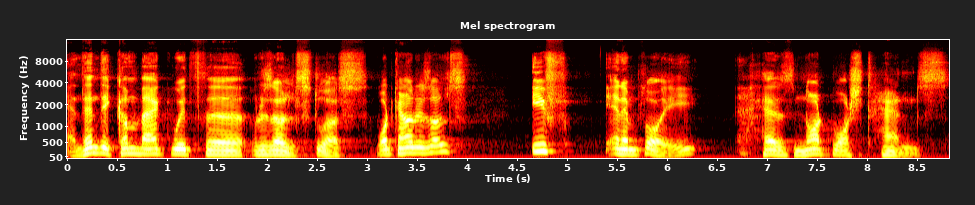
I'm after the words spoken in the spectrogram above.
and then they come back with uh, results to us. What kind of results? If an employee has not washed hands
